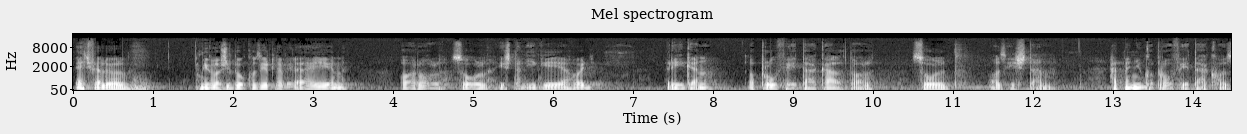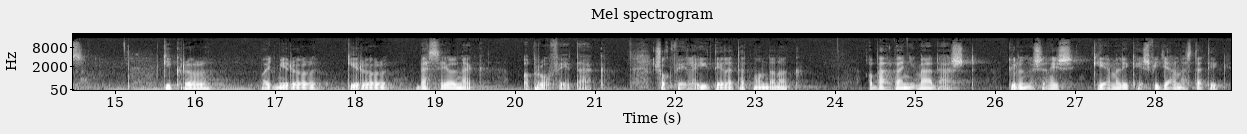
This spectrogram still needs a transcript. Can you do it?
Egyfelől, mivel a zsidókhoz írt levél elején arról szól Isten igéje, hogy régen a proféták által szólt az Isten. Hát menjünk a profétákhoz. Kikről vagy miről kiről beszélnek a proféták. Sokféle ítéletet mondanak, a bálványimádást különösen is kiemelik és figyelmeztetik,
